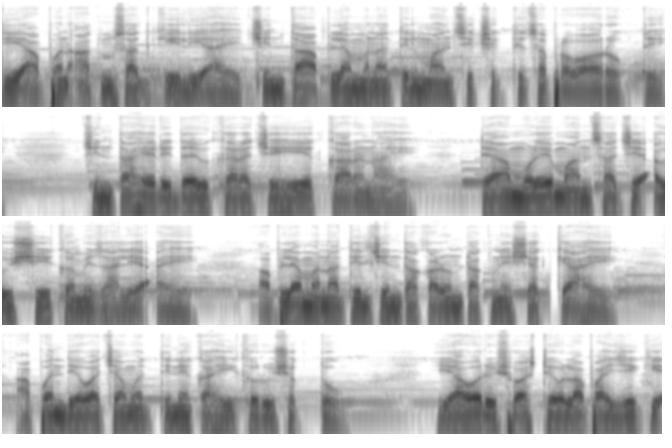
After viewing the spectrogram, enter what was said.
ती आपण आत्मसात केली आहे. चिंता आपल्या मनातील मानसिक शक्तीचा प्रभाव रोखते. चिंता हे हृदयविकाराचेही एक कारण आहे. त्यामुळे माणसाचे आयुष्यही कमी झाले आहे. आपल्या मनातील चिंता काढून टाकणे शक्य आहे. आपण देवाच्या मदतीने काही करू शकतो. यावर विश्वास ठेवला पाहिजे की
